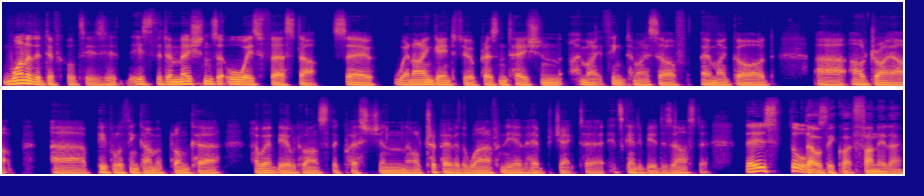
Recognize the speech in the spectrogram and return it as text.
One of the difficulties is, is that emotions are always first up. So when I'm going to do a presentation, I might think to myself, oh my God, uh, I'll dry up. Uh, people will think I'm a plonker. I won't be able to answer the question. I'll trip over the wire from the overhead projector. It's going to be a disaster. Those thoughts. That would be quite funny, though,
